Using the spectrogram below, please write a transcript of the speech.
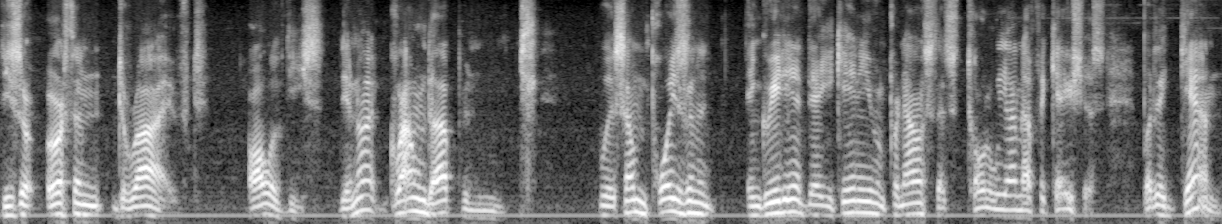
These are earthen derived, all of these they're not ground up and with some poison ingredient that you can't even pronounce that's totally unefficacious. But again,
